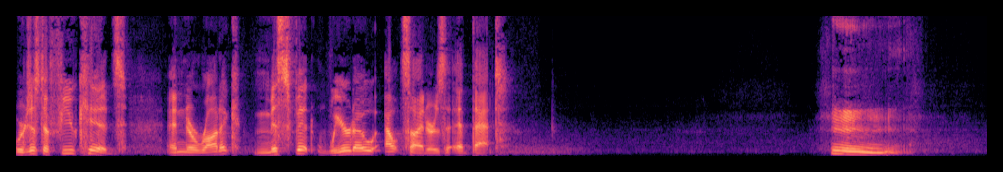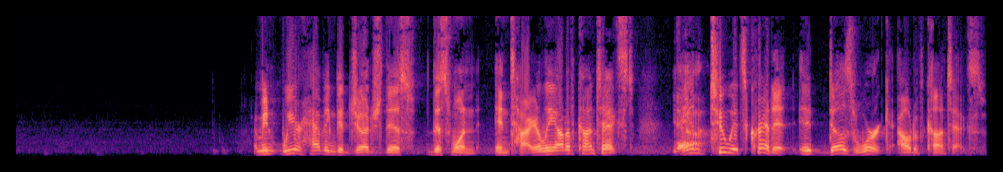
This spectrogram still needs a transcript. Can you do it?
We're just a few kids, and neurotic, misfit, weirdo outsiders at that. Hmm. I mean, we are having to judge this this one entirely out of context, Yeah. and to its credit, it does work out of context.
